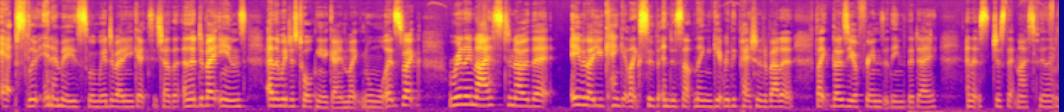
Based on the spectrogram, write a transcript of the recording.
absolute enemies when we're debating against each other, and the debate ends, and then we're just talking again like normal. It's like really nice to know that even though you can get like super into something and get really passionate about it, like those are your friends at the end of the day, and it's just that nice feeling.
